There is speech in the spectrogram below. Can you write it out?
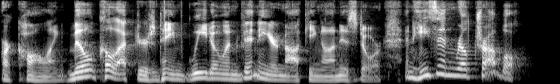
are calling. Bill collectors named Guido and Vinny are knocking on his door, and he's in real trouble.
